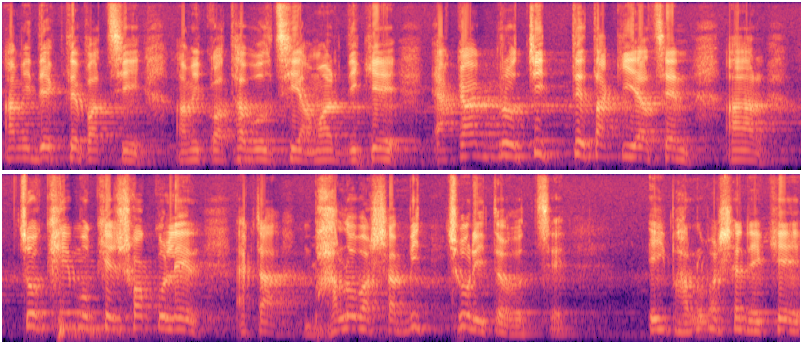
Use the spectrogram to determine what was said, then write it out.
আমি দেখতে পাচ্ছি, আমি কথা বলছি, আমার দিকে একাগ্র চিত্তে তাকিয়ে আছেন, আর চোখে মুখে সকলের একটা ভালোবাসা বিচ্ছুরিত হচ্ছে। এই ভালোবাসা রেখে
